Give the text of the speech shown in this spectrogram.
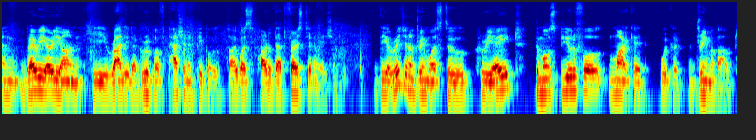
and very early on, he rallied a group of passionate people. So I was part of that first generation. The original dream was to create the most beautiful market we could dream about.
